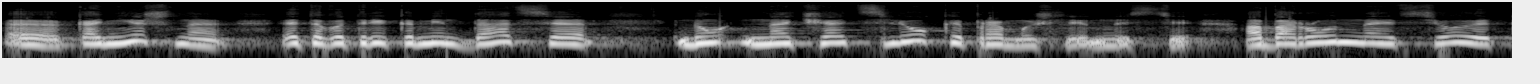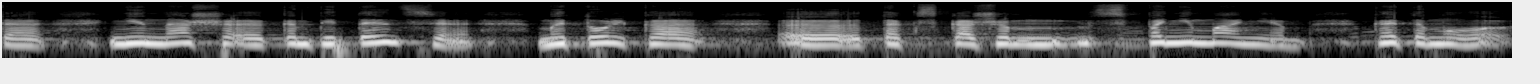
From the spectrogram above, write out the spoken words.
Э, конечно, это вот рекомендация но начать с легкой промышленности, оборонная, все это не наша компетенция. Мы только, э, так скажем, с пониманием к этому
